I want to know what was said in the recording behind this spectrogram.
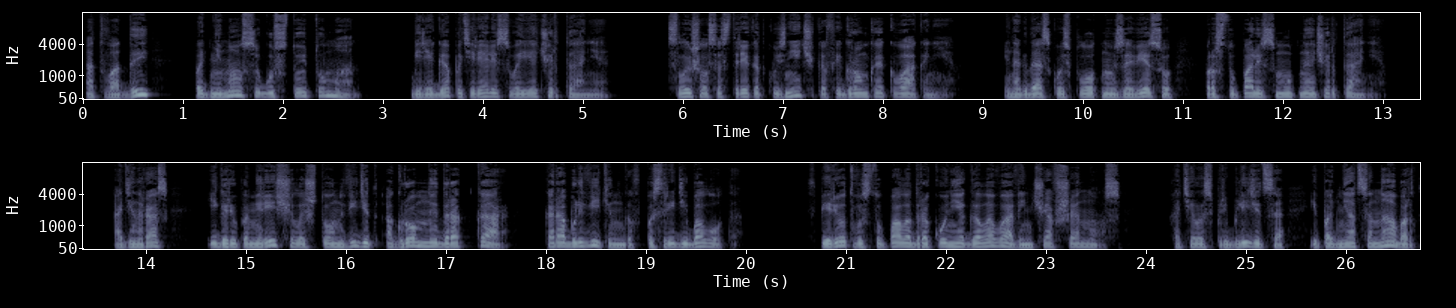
От воды поднимался густой туман. Берега потеряли свои очертания. Слышался стрекот кузнечиков и громкое кваканье. Иногда сквозь плотную завесу проступали смутные очертания. Один раз Игорю померещилось, что он видит огромный драккар, корабль викингов посреди болота. Вперед выступала драконья голова, венчавшая нос. Хотелось приблизиться и подняться на борт,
